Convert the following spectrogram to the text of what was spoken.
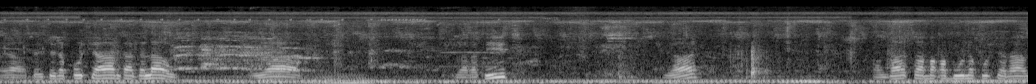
Ayan, utay-utay na po siyang gagalaw. Ayan. Ayan katis Ayan. Hanggang sa makabuna po siya ng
